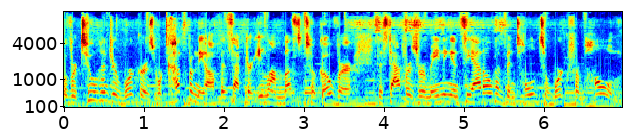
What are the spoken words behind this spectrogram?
Over 200 workers were cut from the office after Elon Musk took over. The staffers remaining in Seattle have been told to work from home.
